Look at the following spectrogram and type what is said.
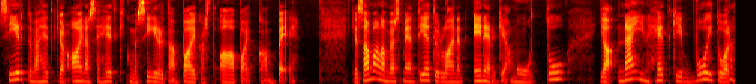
siirtymähetki on aina se hetki, kun me siirrytään paikasta A paikkaan B – ja samalla myös meidän tietynlainen energia muuttuu, ja näihin hetkiin voi tuoda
